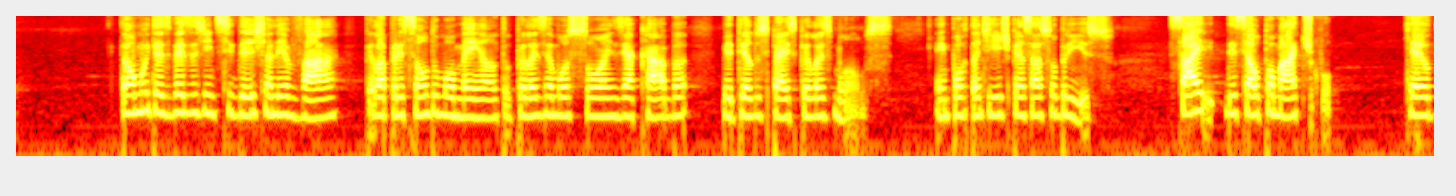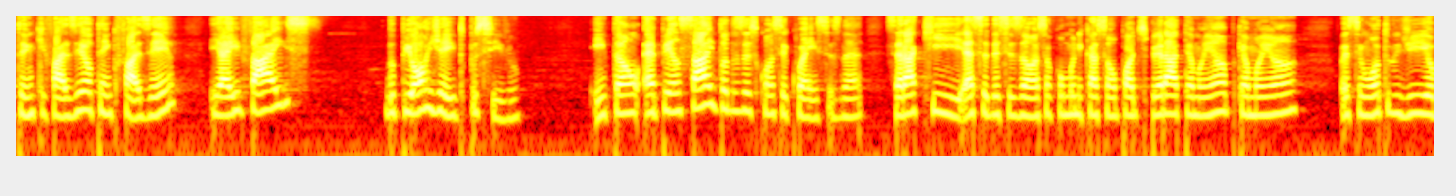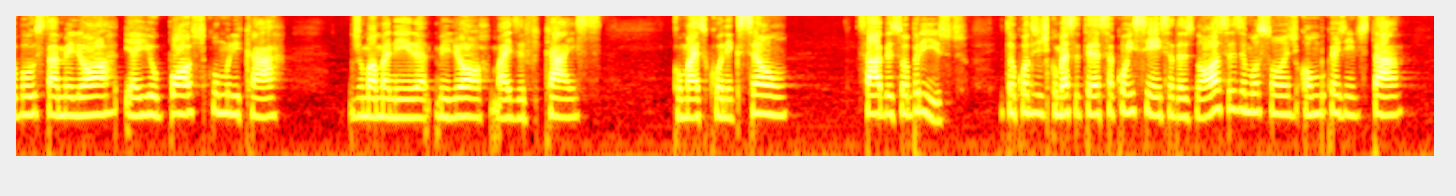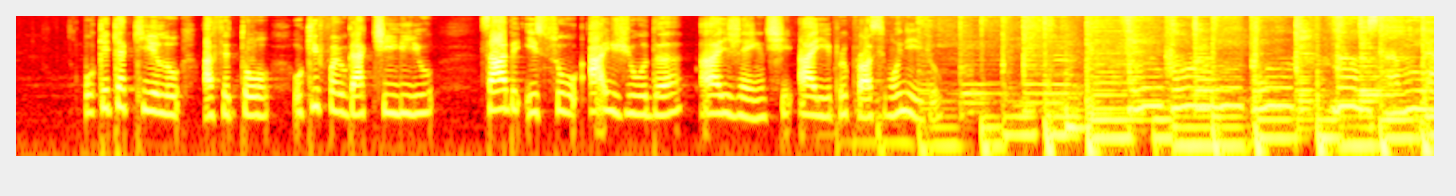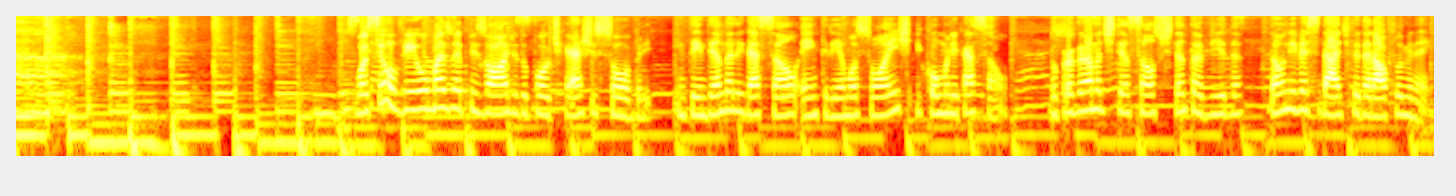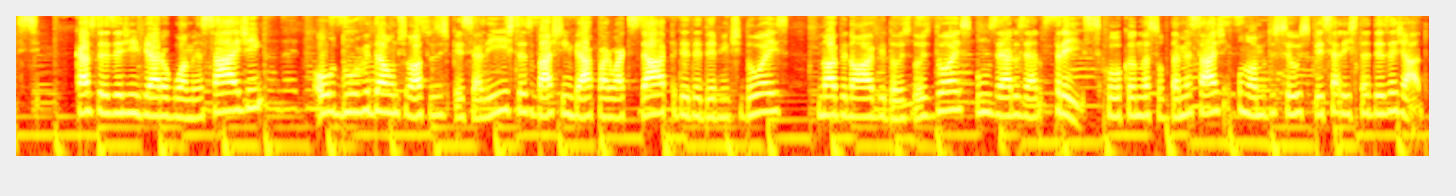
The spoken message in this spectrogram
Então, muitas vezes a gente se deixa levar pela pressão do momento, pelas emoções e acaba metendo os pés pelas mãos. É importante a gente pensar sobre isso. Sai desse automático que é eu tenho que fazer, eu tenho que fazer, e aí faz do pior jeito possível. Então, é pensar em todas as consequências, né? Será que essa decisão, essa comunicação pode esperar até amanhã? Porque amanhã vai ser um outro dia, eu vou estar melhor e aí eu posso comunicar de uma maneira melhor, mais eficaz, com mais conexão, sabe? Sobre isso. Então, quando a gente começa a ter essa consciência das nossas emoções, de como que a gente está, por que que aquilo afetou, o que foi o gatilho, sabe? Isso ajuda a gente a ir para o próximo nível. Vem comigo, vamos caminhar. Você ouviu mais um episódio do podcast sobre Entendendo a ligação entre emoções e comunicação, do programa de extensão Sustenta a Vida da Universidade Federal Fluminense. Caso deseje enviar alguma mensagem ou dúvida a um de nossos especialistas, basta enviar para o WhatsApp DDD 22 99222 1003, colocando na sua da mensagem o nome do seu especialista desejado.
